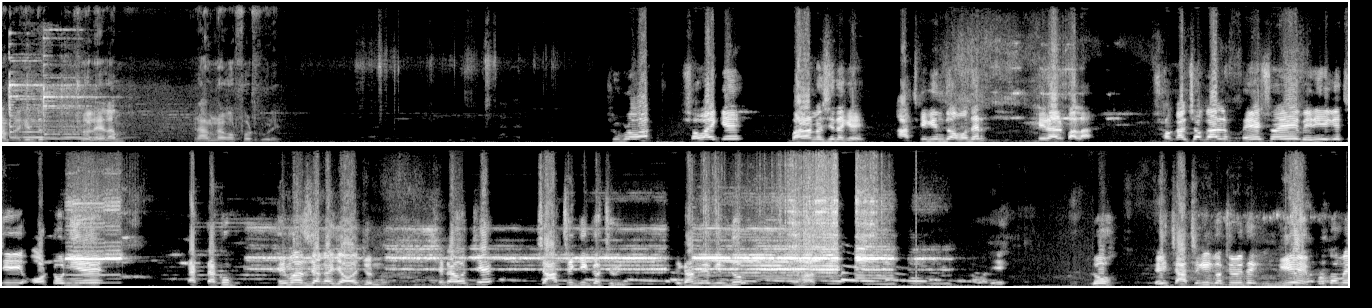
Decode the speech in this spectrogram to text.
আমরা কিন্তু চলে এলাম রামনগর ফোর্ট ঘুরে। সুপ্রভাত সবাইকে বারাণসী থেকে। আজকে কিন্তু আমাদের ফেরার পালা। সকাল সকাল ফ্রেশ হয়ে বেরিয়ে গেছি অটো নিয়ে একটা খুব ফেমাস জায়গায় যাওয়ার জন্য। সেটা হচ্ছে চাচিকি কচুরি। এখানে কিন্তু ফেমাস তো এই চাচিকি কচুরিতে গিয়ে প্রথমে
